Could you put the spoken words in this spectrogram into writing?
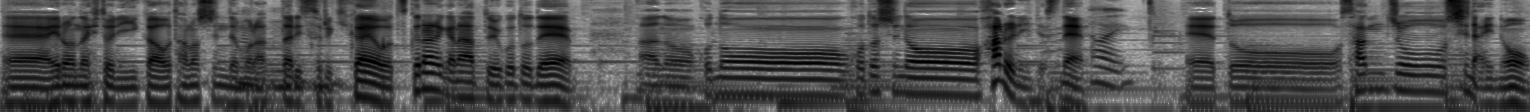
えーいろんな人にイカを楽しんでもらったりする機会を作らなきゃなということで、あのこの今年の春にですね、はい。えー、と三条市内の、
